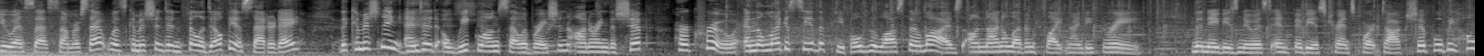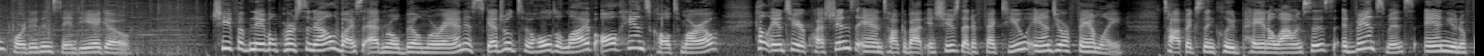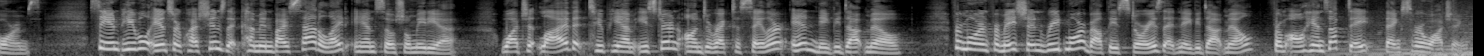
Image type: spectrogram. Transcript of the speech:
USS Somerset was commissioned in Philadelphia Saturday. The commissioning ended a week-long celebration honoring the ship, her crew, and the legacy of the people who lost their lives on 9-11 Flight 93. The Navy's newest amphibious transport dock ship will be homeported in San Diego. Chief of Naval Personnel, Vice Admiral Bill Moran, is scheduled to hold a live all-hands call tomorrow. He'll answer your questions and talk about issues that affect you and your family. Topics include pay and allowances, advancements, and uniforms. CNP will answer questions that come in by satellite and social media. Watch it live at 2 p.m. Eastern on Direct to Sailor and Navy.mil. For more information, read more about these stories at Navy.mil. From All Hands Update, thanks for watching.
